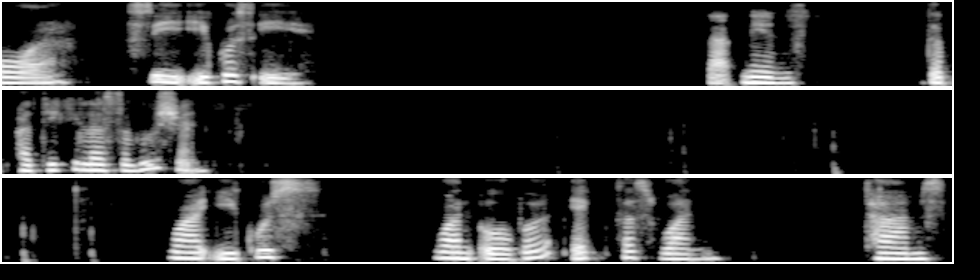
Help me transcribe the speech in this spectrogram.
or c equals e. That means the particular solution. y equals 1 over x plus 1 times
